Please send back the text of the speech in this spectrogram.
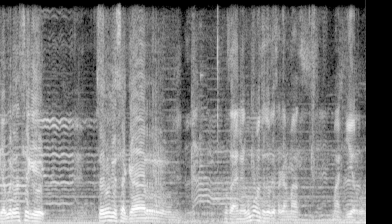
Y acuérdense que tengo que sacar o sea, en algún momento tengo que sacar más, más hierro.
